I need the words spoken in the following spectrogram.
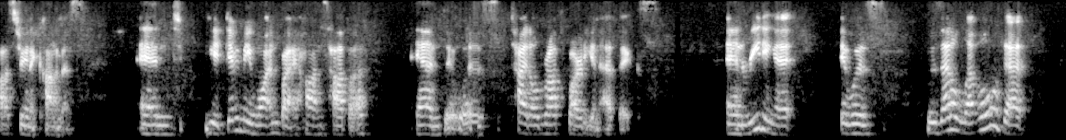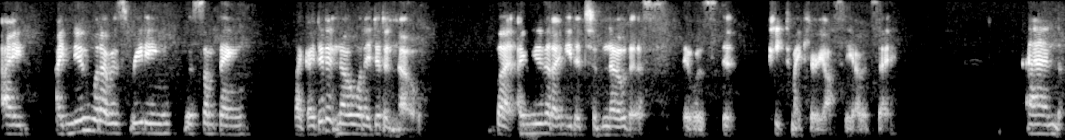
Austrian economists. And he had given me one by Hans Hoppe, and it was titled Rothbardian Ethics. And reading it, it was was at a level that I I knew what I was reading was something like I didn't know what I didn't know, but I knew that I needed to know this. It was it piqued my curiosity, I would say. And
